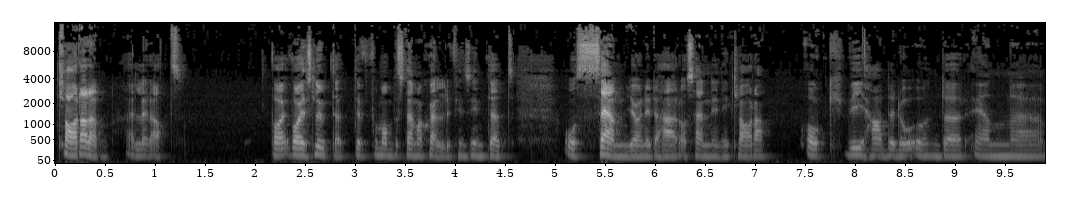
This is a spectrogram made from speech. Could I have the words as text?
klara den. Eller att vad, vad är slutet? Det får man bestämma själv. Det finns inte ett och sen gör ni det här och sen är ni klara. Och vi hade då under en eh,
